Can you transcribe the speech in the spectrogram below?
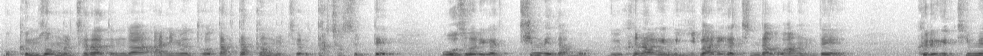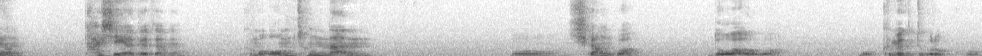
뭐 금속 물체라든가 아니면 더 딱딱한 물체로 딱 쳤을 때 모서리가 튑니다. 뭐 흔하게 뭐 이바리가 튄다고 하는데 그렇게 튀면 다시 해야 되잖아요. 그럼 엄청난 뭐 시간과 노하우와 뭐 금액도 그렇고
